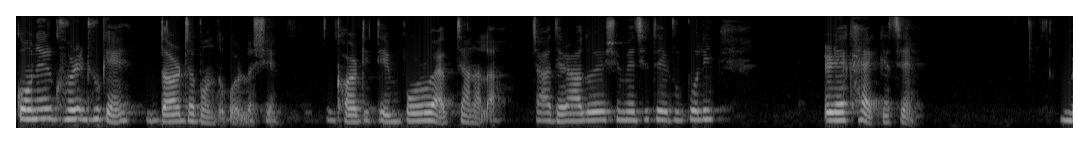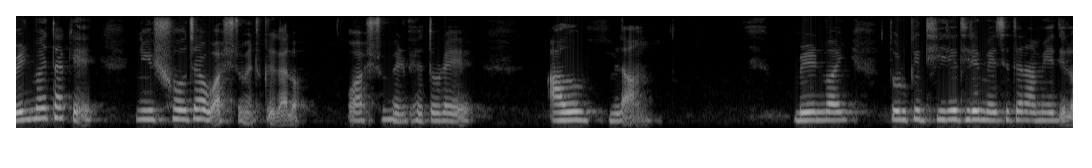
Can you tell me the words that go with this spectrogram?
কোণের ঘরে ঢুকে দরজা বন্ধ করল সে। ঘরটিতে বড় এক জানালা। চাঁদের আলো এসে মেঝেতে রূপলি রেখা এঁকেছে। মৃন্ময় তাকে নিয়ে সোজা ওয়াশরুমে ঢুকে গেল। ওয়াশরুমের ভেতরে আলো ম্লান মৃন্ময় তরুকে ধীরে ধীরে মেঝেতে নামিয়ে দিল।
